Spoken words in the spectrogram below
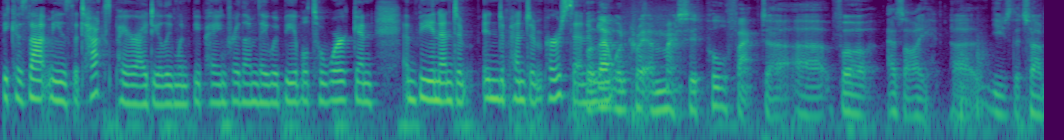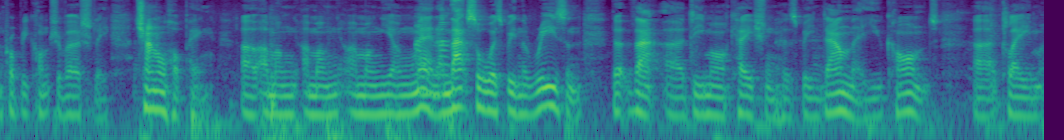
because that means the taxpayer ideally wouldn't be paying for them. They would be able to work and, and be an ind- independent person. But I mean, that would create a massive pull factor uh, for, as I uh, use the term probably controversially, channel hopping uh, among among among young men, and that's always been the reason that that uh, demarcation has been down there. You can't. Uh, claim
